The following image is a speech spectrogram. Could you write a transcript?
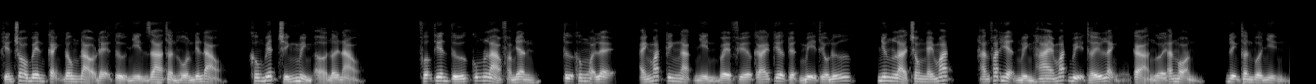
khiến cho bên cạnh đông đảo đệ tử nhìn ra thần hồn điên đảo, không biết chính mình ở nơi nào. Phượng thiên tứ cũng là phàm nhân, tự không ngoại lệ, ánh mắt kinh ngạc nhìn về phía cái kia tuyệt mỹ thiếu nữ, nhưng là trong nháy mắt, hắn phát hiện mình hai mắt bị thấy lạnh cả người ăn mòn, định thần vừa nhìn,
